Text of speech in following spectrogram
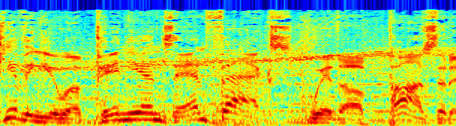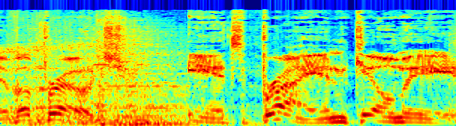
giving you opinions and facts with a positive approach. It's Brian Kilmeade.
